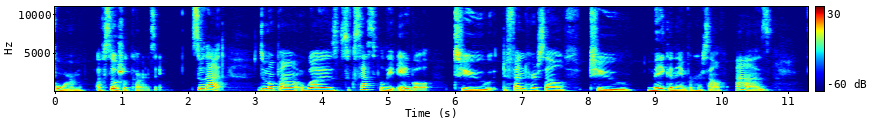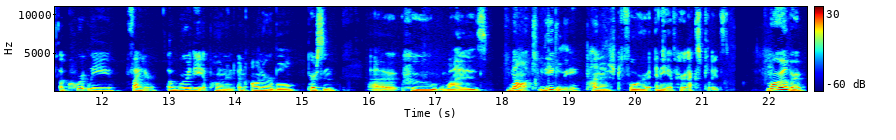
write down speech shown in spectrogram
form of social currency. So that de Maupin was successfully able to defend herself, to make a name for herself as a courtly fighter, a worthy opponent, an honorable person uh, who was not legally punished for any of her exploits. Moreover,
